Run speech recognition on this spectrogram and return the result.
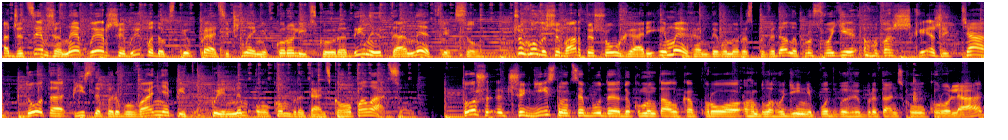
Адже це вже не перший випадок співпраці членів королівської родини та Нетфліксу. Чого лише варте шоу Гаррі і Меган, де вони розповідали про своє важке життя до та після перебування під пильним оком британського палацу. Тож, чи дійсно це буде документалка про благодійні подвиги британського короля,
